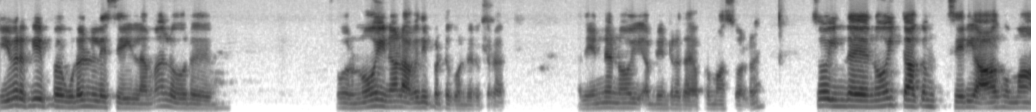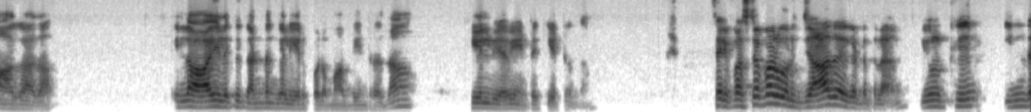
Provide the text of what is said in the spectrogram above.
இவருக்கு இப்போ உடல்நிலை சரியில்லாமல் ஒரு ஒரு நோயினால் அவதிப்பட்டு கொண்டிருக்கிறார். அது என்ன நோய் அப்படின்றத அப்புறமா சொல்கிறேன் ஸோ இந்த நோய் தாக்கம் சரி ஆகுமா ஆகாதா? இல்லை ஆயுளுக்கு கண்டங்கள் ஏற்படுமா அப்படின்றது தான் கேள்வியாகவே என்கிட்ட கேட்டிருந்தாங்க சரி ஃபர்ஸ்ட் ஆஃப் ஆல் ஒரு ஜாதக கட்டத்தில் இவருக்கு இந்த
